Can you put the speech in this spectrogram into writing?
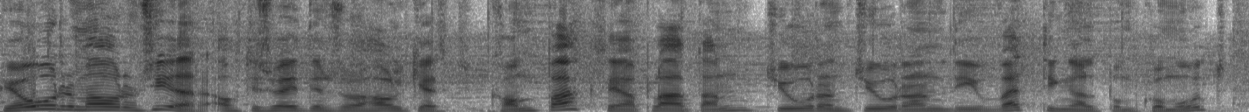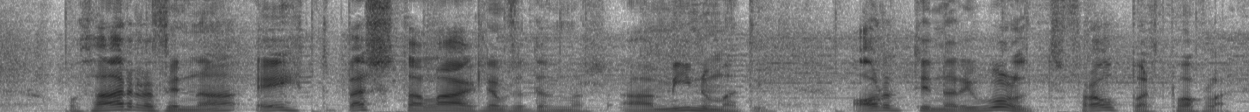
Fjórum árum síðar átti sveitin svo hálgjert comeback þegar platan Duran Duran The Wedding Album kom út og þar er að finna eitt besta lag hljómsveitarinnar að mínumati Ordinary World, frábært poplag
